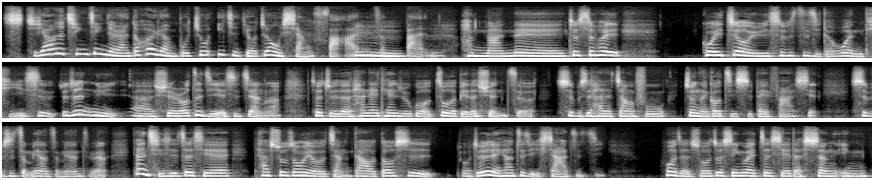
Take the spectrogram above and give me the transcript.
只要是亲近的人都会忍不住一直有这种想法，哎，怎么办？很难呢，就是会归咎于是不是自己的问题？是，就是女呃雪柔自己也是这样了，就觉得她那天如果做了别的选择，是不是她的丈夫就能够及时被发现？是不是怎么样怎么样怎么样？但其实这些，她书中有讲到，都是。我觉得有点像自己吓自己，或者说就是因为这些的声音，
